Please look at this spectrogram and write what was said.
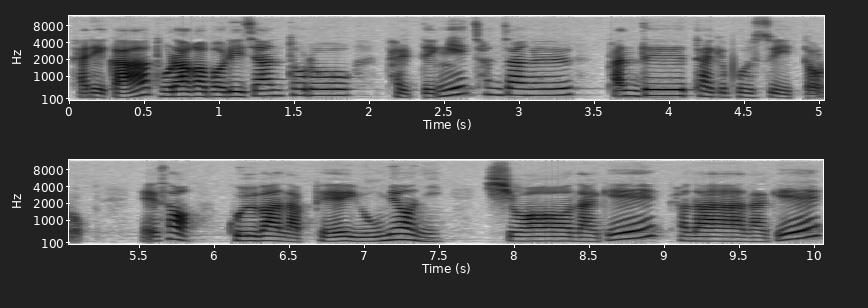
다리가 돌아가 버리지 않도록 발등이 천장을 반듯하게 볼 수 있도록 해서 골반 앞에 요면이 시원하게 편안하게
